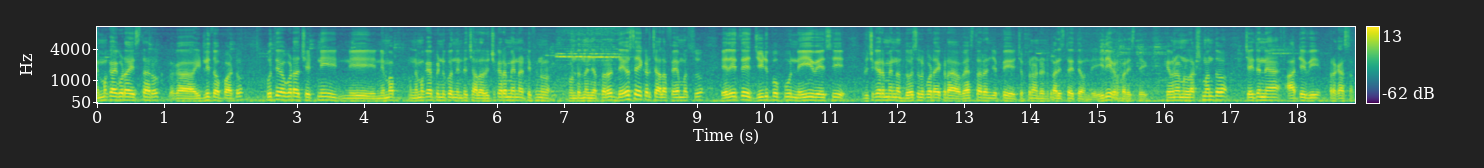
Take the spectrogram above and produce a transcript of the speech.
నిమ్మకాయ కూడా ఇస్తారు. ఇడ్లీతో పాటు పూర్తిగా కూడా చట్నీ నిమ్మ నిమ్మకాయ పిండుకొని తింటే చాలా రుచికరమైన టిఫిన్ ఉంటుందని చెప్తారు. దోశ ఇక్కడ చాలా ఫేమస్ ఏదైతే జీడిపప్పు నెయ్యి వేసి రుచికరమైన దోశలు కూడా ఇక్కడ వేస్తారని చెప్పి చెప్తున్నటువంటి పరిస్థితి అయితే ఉంది. ఇది ఇక్కడ పరిస్థితి. కేవలం లక్ష్మణ్తో చైతన్య ఆర్టీవీ ప్రకాశం.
